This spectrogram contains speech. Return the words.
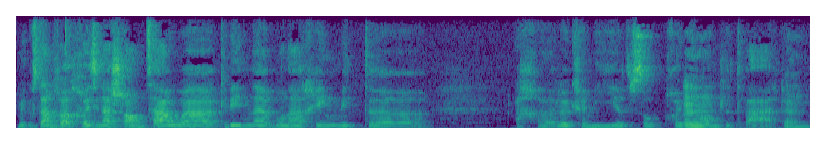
mit- aus dem können können sie dann Stammzellen gewinnen, wo dann Kinder mit äh, äh, Leukämie oder so können Mhm. behandelt werden Mhm.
